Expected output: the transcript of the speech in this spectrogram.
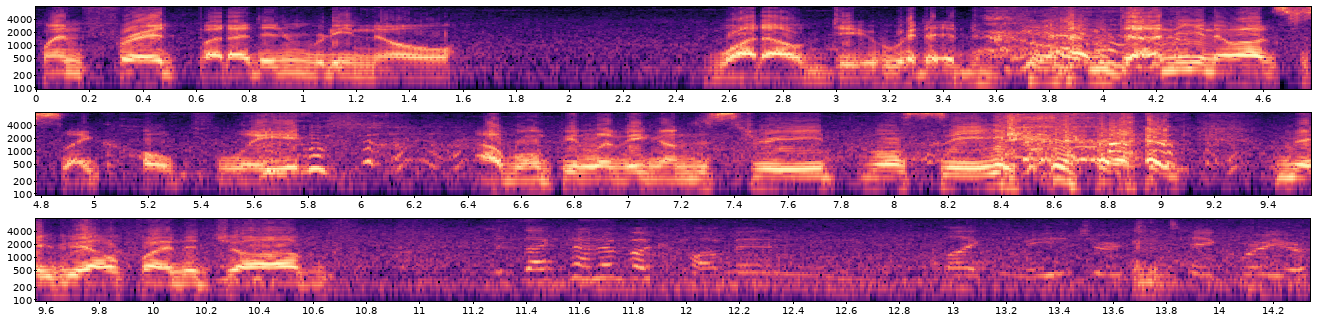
went for it, but I didn't really know what I'll do with it when I'm done. You know, I was just like, hopefully, I won't be living on the street. We'll see. Maybe I'll find a job. Is that kind of a common like major to take where you're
